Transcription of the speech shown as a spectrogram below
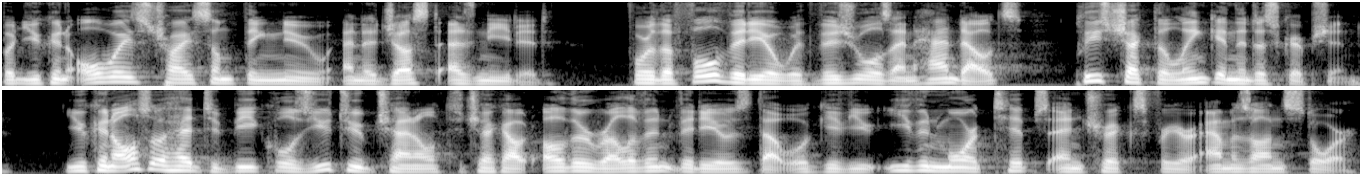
but you can always try something new and adjust as needed. For the full video with visuals and handouts, please check the link in the description. You can also head to BQool's YouTube channel to check out other relevant videos that will give you even more tips and tricks for your Amazon store.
